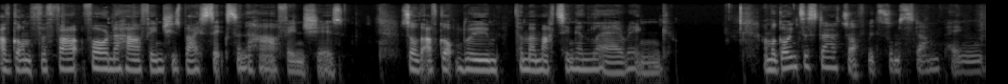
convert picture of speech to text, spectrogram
I've gone for four, and a half inches by six and a half inches so that I've got room for my matting and layering. And we're going to start off with some stamping.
